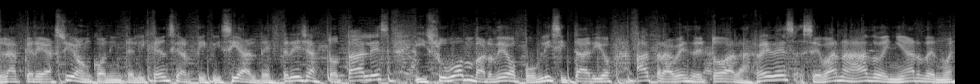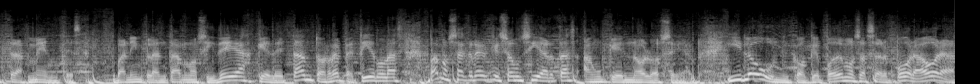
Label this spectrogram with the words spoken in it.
la creación con inteligencia artificial de estrellas totales y su bombardeo publicitario a través de todas las redes se van a adueñar de nuestras mentes. Van a implantarnos ideas que de tanto repetirlas vamos a creer que son ciertas aunque no lo sean. Y lo único que podemos hacer por ahora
